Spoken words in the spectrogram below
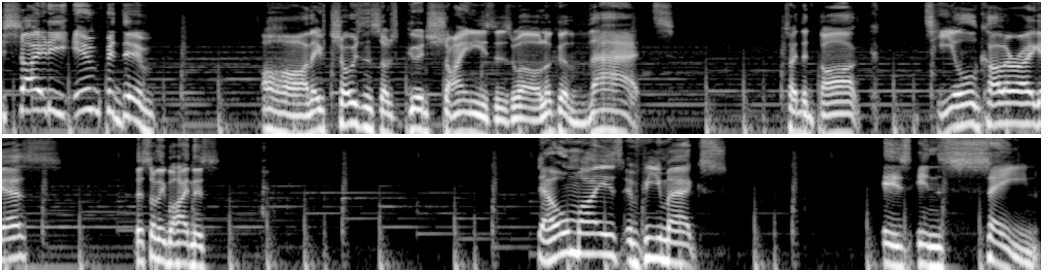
Shiny Impidimp. Oh, they've chosen such good shinies as well. Look at that. It's like the dark teal color, I guess. There's something behind this. Dhelmise VMAX is insane.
